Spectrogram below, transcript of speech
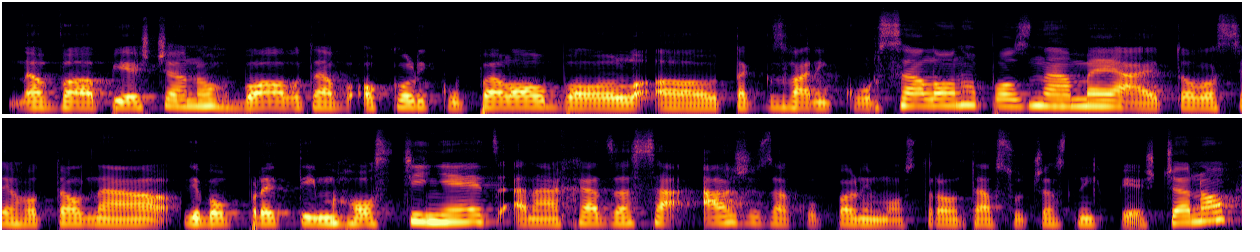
v Piešťanoch bol, alebo teda v okolí kúpelov bol uh, tzv. kursalón, ho poznáme a je to vlastne hotel, na, kde bol predtým hostinec a nachádza sa až za kúpeľným ostrovom, teda v súčasných Piešťanoch.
